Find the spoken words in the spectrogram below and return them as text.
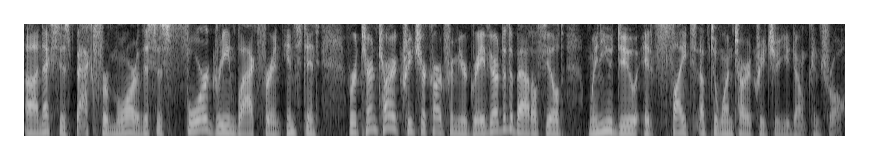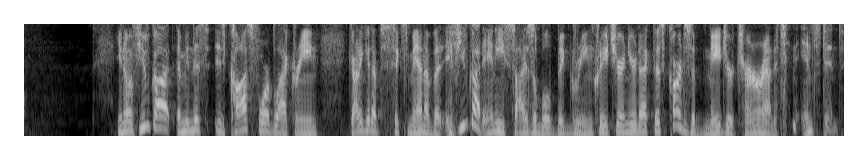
Uh, next is back for more. This is four green black for an instant. Return target creature card from your graveyard to the battlefield. When you do, it fights up to one target creature you don't control. You know, if you've got, I mean, this it costs four black green. Got to get up to six mana, but if you've got any sizable big green creature in your deck, this card is a major turnaround. It's an instant.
